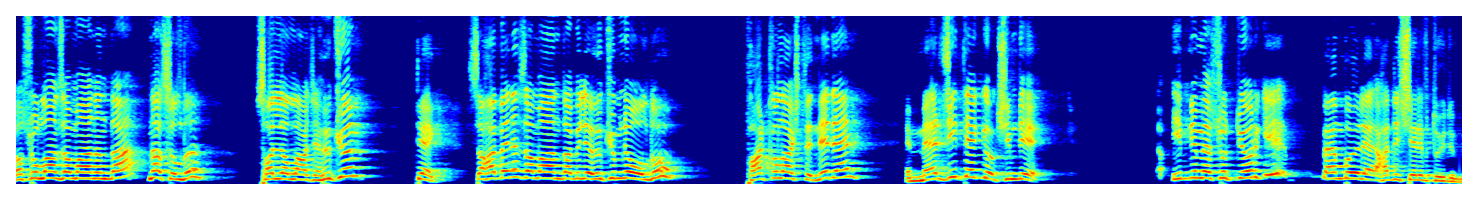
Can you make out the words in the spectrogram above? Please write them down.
Resulullah'ın zamanında nasıldı? Sallallahu aleyhi ve sellem. Hüküm tek. Sahabenin zamanında bile hüküm ne oldu? Farklılaştı. Neden? E, merci tek yok. Şimdi İbni Mesud diyor ki ben böyle hadis-i şerif duydum.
